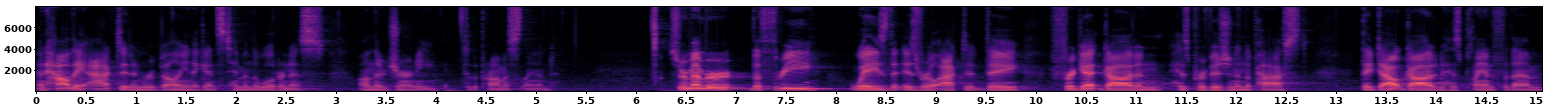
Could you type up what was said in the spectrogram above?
and how they acted in rebellion against him in the wilderness on their journey to the promised land. So remember the three ways that Israel acted. They forget God and his provision in the past, they doubt God and his plan for them,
